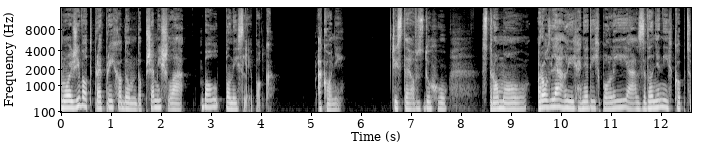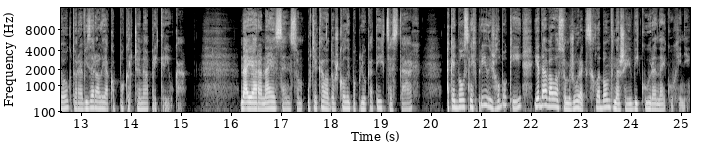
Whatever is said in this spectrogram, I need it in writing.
Môj život pred príchodom do Přemýšľa bol plný sliepok. A koní. Čistého vzduchu, stromov, rozľahlých hnedých polí a zvlnených kopcov, ktoré vyzerali ako pokrčená prikryvka. Na jara na jeseň som utekala do školy po kľukatých cestách a keď bol sneh príliš hlboký, jedávala som žúrek s chlebom v našej vykúrenej kuchyni.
